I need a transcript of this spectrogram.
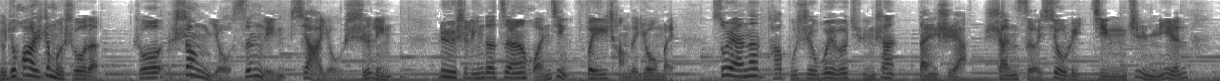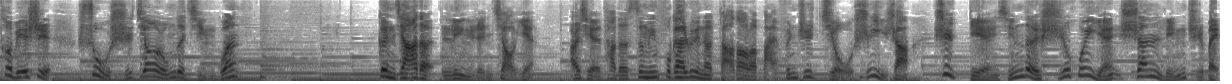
有句话是这么说的。说上有森林，下有石林，绿石林的自然环境非常的优美。虽然呢，它不是巍峨群山，但是啊，山色秀丽，景致迷人，特别是树石交融的景观，更加的令人叫艳。而且它的森林覆盖率呢，达到了百分之九十以上，是典型的石灰岩山林植被。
